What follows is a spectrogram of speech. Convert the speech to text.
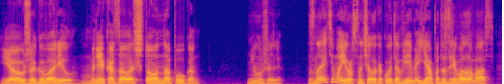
Я уже говорил, мне казалось, что он напуган. Неужели? Знаете, майор, сначала какое-то время я подозревала вас —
